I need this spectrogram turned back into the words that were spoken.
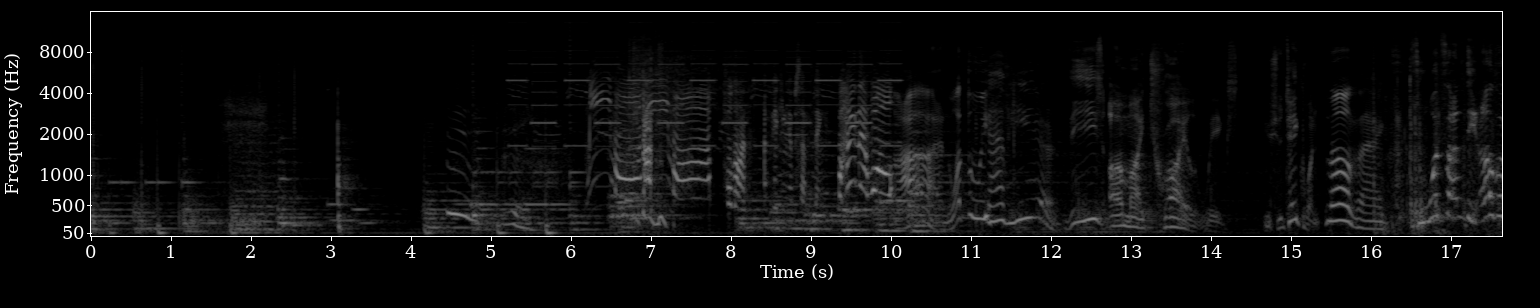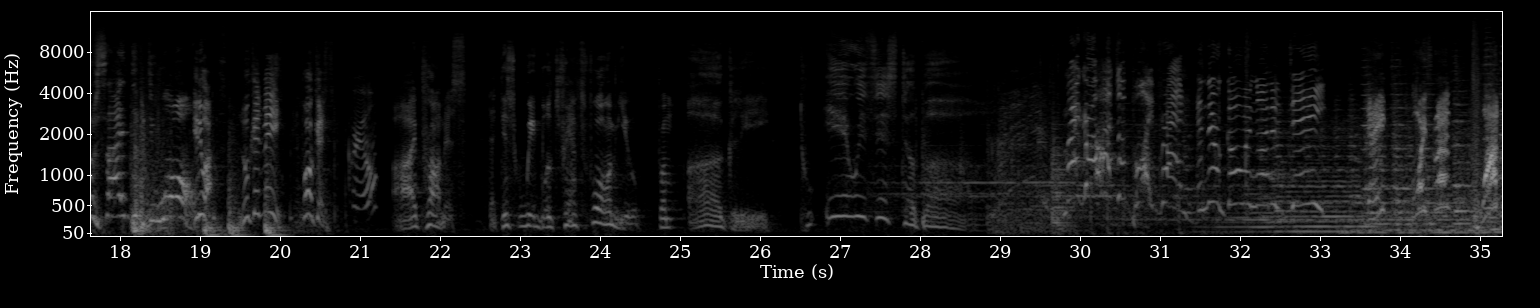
Hold on, I'm picking up something. Behind that wall! Ah, and what do we have here? These are my trial wigs. You should take one. No, thanks. So what's on the other side of the wall? Irua, look at me. Focus. Gru? I promise that this wig will transform you from ugly to irresistible. My girl has a boyfriend, and they're going on a date. Date? Boyfriend? What?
